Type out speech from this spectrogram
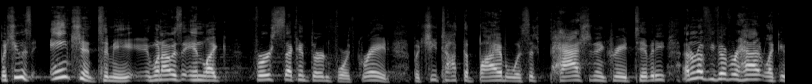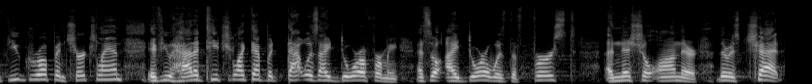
But she was ancient to me when I was in like first, second, third, and fourth grade, but she taught the Bible with such passion and creativity. I don't know if you've ever had, like, if you grew up in church land, if you had a teacher like that, but that was Idora for me. And so Idora was the first initial on there. There was Chet,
